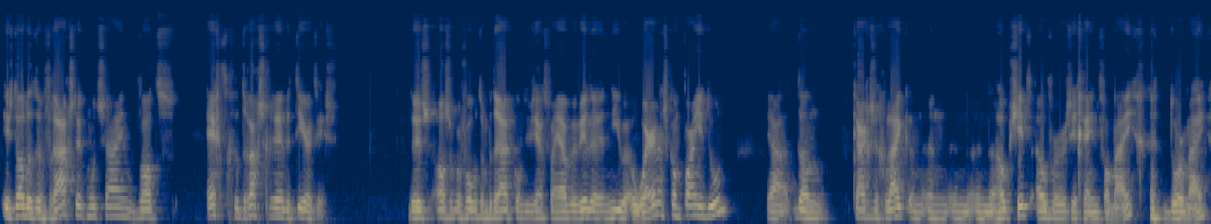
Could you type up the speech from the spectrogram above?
is dat het een vraagstuk moet zijn wat echt gedragsgerelateerd is. Dus als er bijvoorbeeld een bedrijf komt die zegt van ja, we willen een nieuwe awareness campagne doen, ja, dan krijgen ze gelijk een, een, een, een hoop shit over zich heen van mij, door mij.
